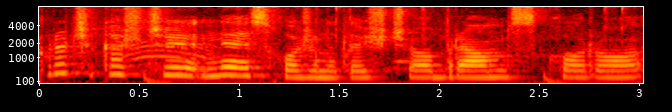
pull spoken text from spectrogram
Коротше кажучи, не схоже на те, що Абрам скоро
